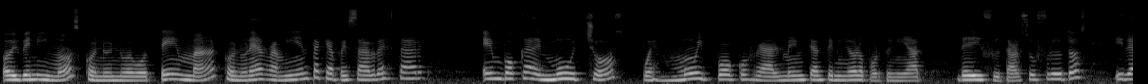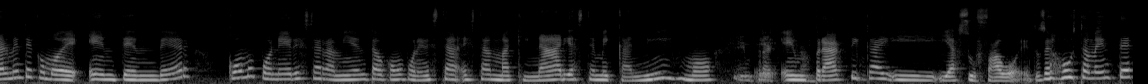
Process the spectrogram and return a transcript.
hoy venimos con un nuevo tema, con una herramienta que a pesar de estar en boca de muchos, pues muy pocos realmente han tenido la oportunidad de disfrutar sus frutos y realmente como de entender cómo poner esta herramienta o cómo poner esta, esta maquinaria, este mecanismo en eh, práctica, y, a su favor. Entonces justamente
